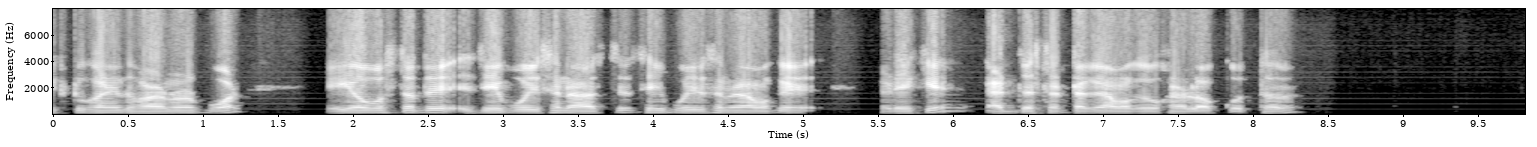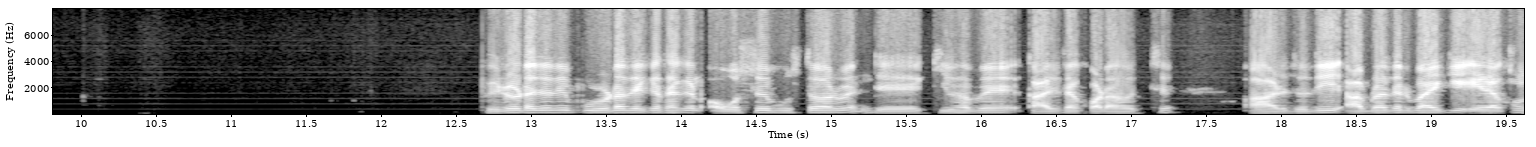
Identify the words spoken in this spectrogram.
একটুখানি ধরানোর পর এই অবস্থাতে যে পজিশনে আসছে, সেই পজিশনে আমাকে রেখে অ্যাডজাস্টারটাকে আমাকে ওখানে লক করতে হবে। ভিডিওটা যদি পুরোটা দেখে থাকেন, অবশ্যই বুঝতে পারবেন যে কীভাবে কাজটা করা হচ্ছে। আর যদি আপনাদের বাইকে এরকম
